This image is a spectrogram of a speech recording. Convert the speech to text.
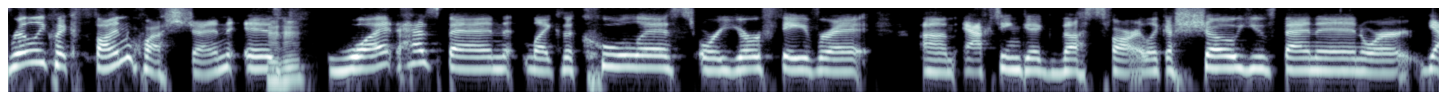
really quick fun question is mm-hmm. what has been like the coolest or your favorite um, acting gig thus far? Like a show you've been in or yeah.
